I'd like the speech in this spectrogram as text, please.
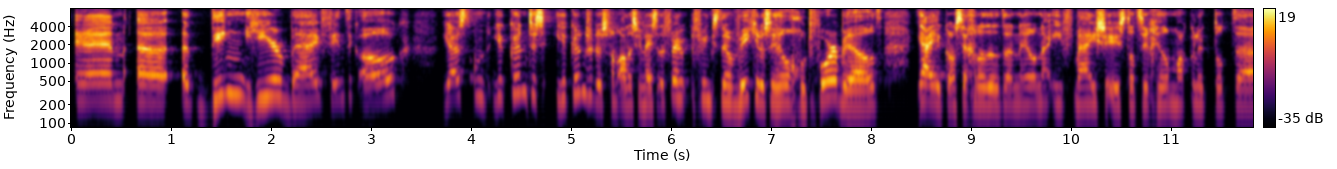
en eh, het ding hierbij vind ik ook... Juist om, je, kunt dus, je kunt er dus van alles in lezen. Dat vind ik Sneeuwwitje dus een heel goed voorbeeld. Ja, je kan zeggen dat het een heel naïef meisje is... dat zich heel makkelijk tot, eh,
